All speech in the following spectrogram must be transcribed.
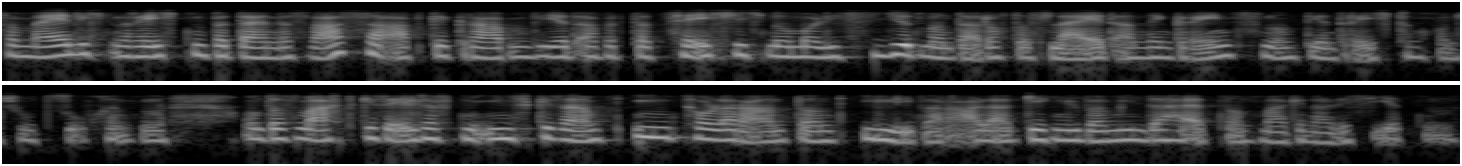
vermeintlichen rechten Parteien das Wasser abgegraben wird, aber tatsächlich normalisiert man dadurch das Leid an den Grenzen und die Entrechtung von Schutzsuchenden. Und das macht Gesellschaften insgesamt intoleranter und illiberaler gegenüber Minderheiten und Marginalisierten.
